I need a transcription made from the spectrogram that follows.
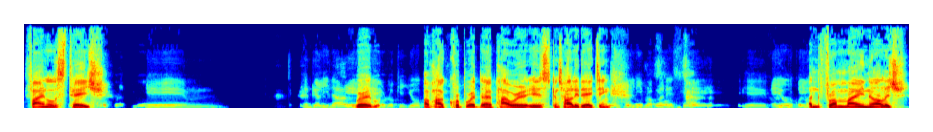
final stage where of how corporate uh, power is consolidating. And from my knowledge,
